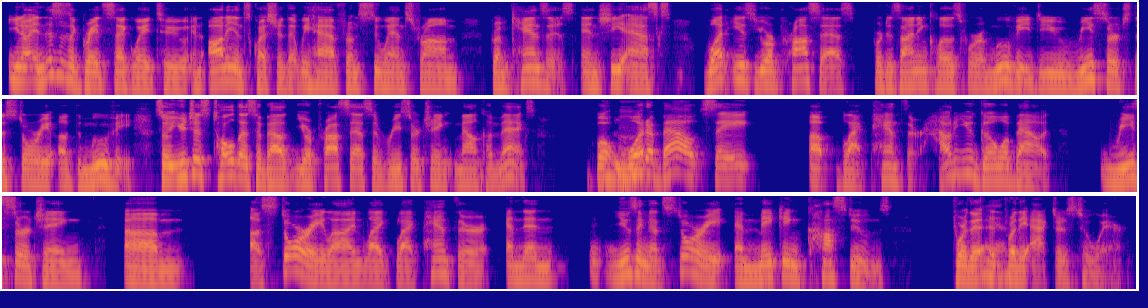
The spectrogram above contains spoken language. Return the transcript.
You know, and this is a great segue to an audience question that we have from Sue Ann Strom from Kansas. And she asks, What is your process for designing clothes for a movie? Do you research the story of the movie? So you just told us about your process of researching Malcolm X. But mm-hmm. what about, say, uh, Black Panther? How do you go about researching um, a storyline like Black Panther and then using that story and making costumes for the yeah. for the actors to wear?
